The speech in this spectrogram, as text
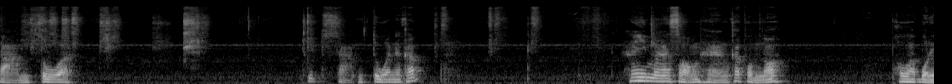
สามตัว ชุดสามตัวนะครับ ให้มาสองหางครับผมเนาะเพราะว่าบน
